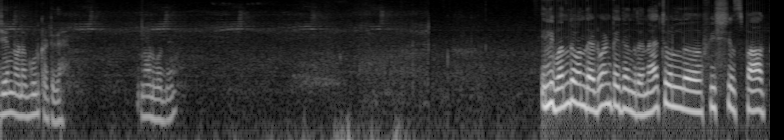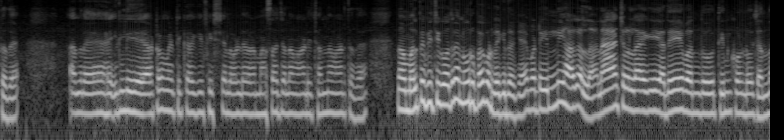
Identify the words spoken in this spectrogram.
ಜೇನುನೊಣ ಗೂಡು ಕಟ್ಟಿದೆ. ನೋಡ್ಬೋದು ನೀವು. ಇಲ್ಲಿ ಬಂದರೆ ಒಂದು ಅಡ್ವಾಂಟೇಜ್ ಅಂದರೆ ನ್ಯಾಚುರಲ್ ಫಿಶ್ ಸ್ಪಾ ಆಗ್ತದೆ. ಅಂದರೆ ಇಲ್ಲಿ ಆಟೋಮೆಟಿಕ್ಕಾಗಿ ಫಿಶ್ ಎಲ್ಲ ಒಳ್ಳೆ ಮಸಾಜ್ ಎಲ್ಲ ಮಾಡಿ ಚೆಂದ ಮಾಡ್ತದೆ. ನಾವು ಮಲ್ಪೆ ಬೀಚಿಗೆ ಹೋದರೆ ನೂರು ರೂಪಾಯಿ ಕೊಡಬೇಕು ಇದಕ್ಕೆ ಬಟ್ ಇಲ್ಲಿ ಹಾಗಲ್ಲ. ನ್ಯಾಚುರಲ್ ಆಗಿ ಅದೇ ಬಂದು ತಿನ್ಕೊಂಡು ಚೆಂದ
